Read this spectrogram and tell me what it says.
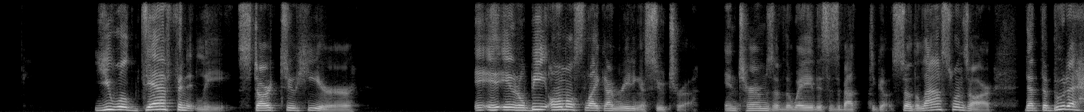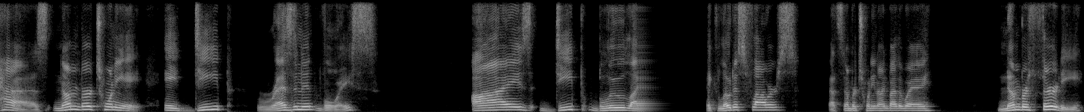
you will definitely start to hear it, will be almost like I'm reading a sutra in terms of the way this is about to go. So the last ones are that the Buddha has number 28, a deep resonant voice, eyes deep blue like, like lotus flowers. That's number 29, by the way. Number 30,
